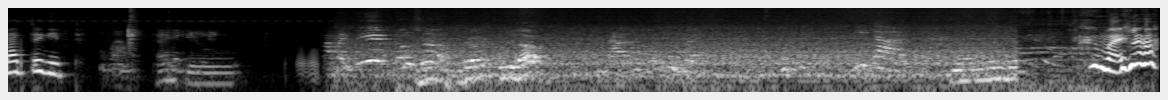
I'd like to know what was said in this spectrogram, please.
Birthday gift thank you my love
